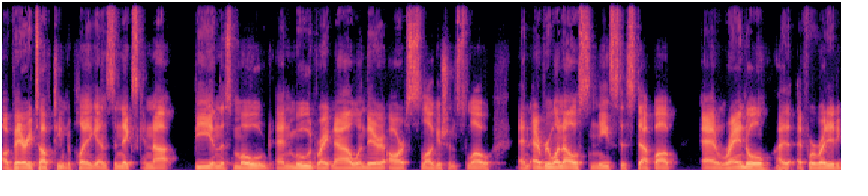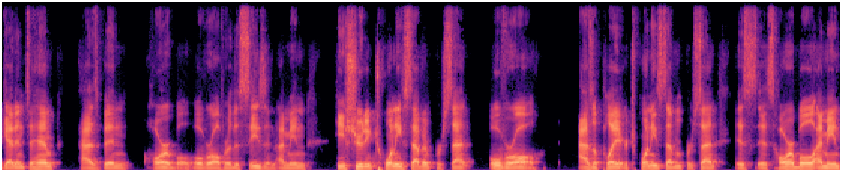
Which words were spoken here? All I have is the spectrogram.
A very tough team to play against. The Knicks cannot be in this mode and mood right now when they are sluggish and slow, and everyone else needs to step up. And Randle, I, if we're ready to get into him, has been horrible overall for this season. I mean, he's shooting 27% overall as a player, 27% is is horrible. I mean,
